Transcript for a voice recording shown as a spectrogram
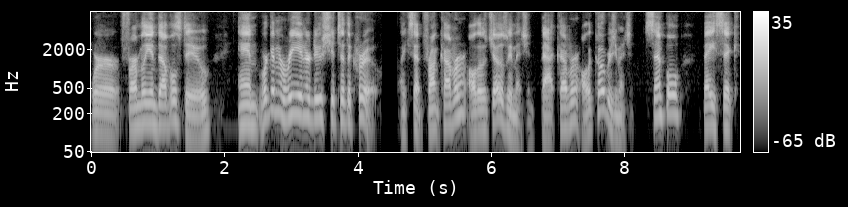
We're firmly in Devil's Due, and we're going to reintroduce you to the crew. Like I said, front cover, all those Joes we mentioned, back cover, all the Cobras you mentioned. Simple, basic.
